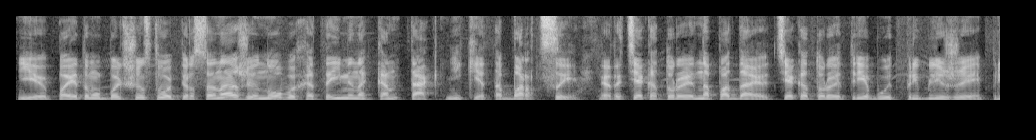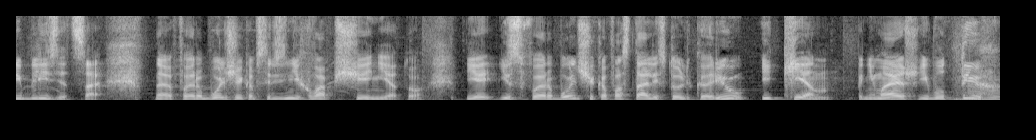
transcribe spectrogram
И поэтому большинство персонажей новых это именно контактники, это борцы. Это те, которые нападают, те, которые требуют приближения, приблизиться. Фаербольщиков среди них вообще нету. И из фаербольщиков остались только Рю и Кен, понимаешь? И вот их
